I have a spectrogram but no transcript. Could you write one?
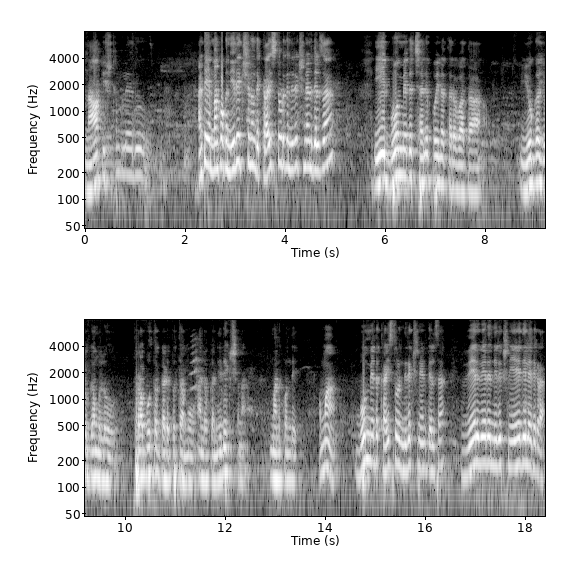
నాకు ఇష్టం లేదు. అంటే మనకు ఒక నిరీక్షణ ఉంది. క్రైస్తవుడికి నిరీక్షణ ఏంటి తెలుసా? ఈ భూమి మీద చనిపోయిన తర్వాత యుగ యుగములు ప్రభుతో గడుపుతాము అనే ఒక నిరీక్షణ మనకుంది. అమ్మా భూమి మీద క్రైస్తవుడి నిరీక్షణ ఏంటి తెలుసా? వేరు వేరే నిరీక్షణ ఏదీ లేదు ఇక్కడ.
